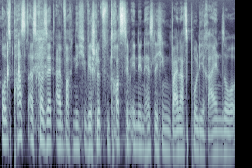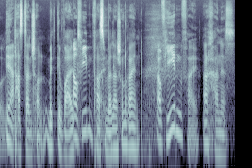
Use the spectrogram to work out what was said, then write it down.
uns passt als Korsett einfach nicht. Wir schlüpfen trotzdem in den hässlichen Weihnachtspulli rein. So Ja. passt dann schon. Mit Gewalt Auf jeden Fall. passen wir da schon rein. Auf jeden Fall. Ach, Hannes.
